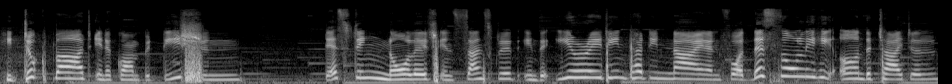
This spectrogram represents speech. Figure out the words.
He took part in a competition testing knowledge in Sanskrit in the year 1839, and for this only he earned the title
